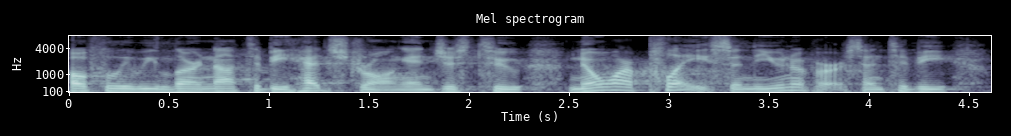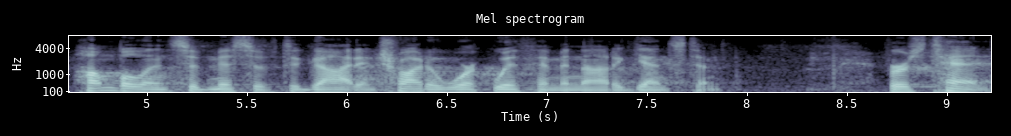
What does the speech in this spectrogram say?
Hopefully, we learn not to be headstrong and just to know our place in the universe and to be humble and submissive to God and try to work with Him and not against Him. Verse 10.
